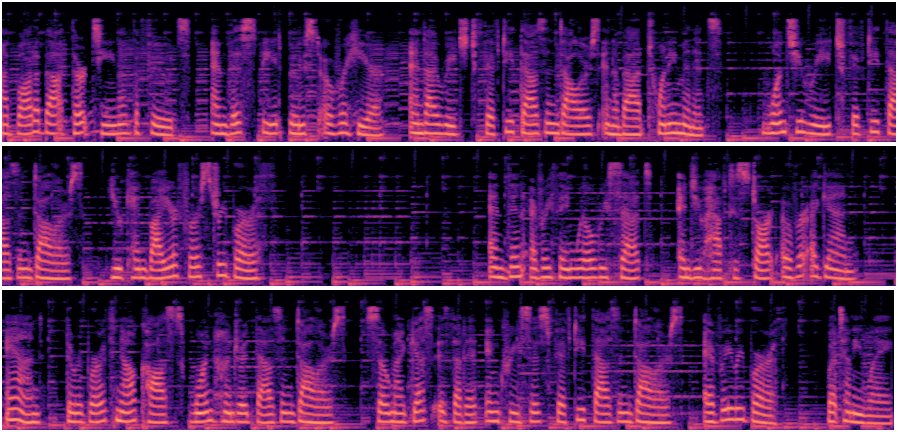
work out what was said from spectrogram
I bought about 13 of the foods, and this speed boost over here, and I reached $50,000 in about 20 minutes. Once you reach $50,000, you can buy your first rebirth. And then everything will reset, and you have to start over again. And, the rebirth now costs $100,000, so my guess is that it increases $50,000 every rebirth. But anyway,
